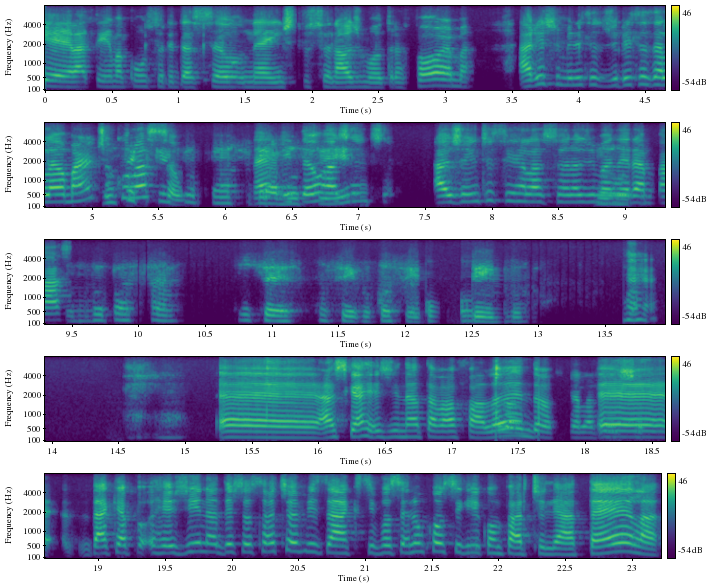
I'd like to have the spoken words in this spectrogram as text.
ela tem uma consolidação né, institucional de uma outra forma, a Rede Feminista de Juristas ela é uma articulação. Né? Então, a gente, a gente se relaciona de maneira básica. Vou passar. Não sei, consigo, consigo, consigo. É, acho que a Regina estava falando. É, daqui a, Regina, deixa eu só te avisar que se você não conseguir compartilhar a tela,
